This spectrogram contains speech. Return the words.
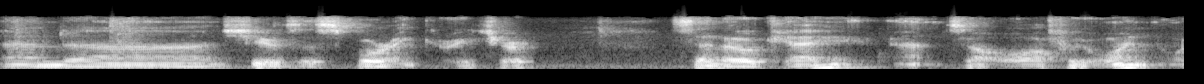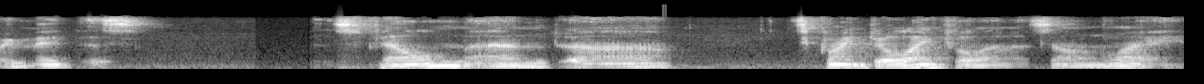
And uh, she was a sporting creature. Said okay, and so off we went. We made this this film, and uh, it's quite delightful in its own way.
